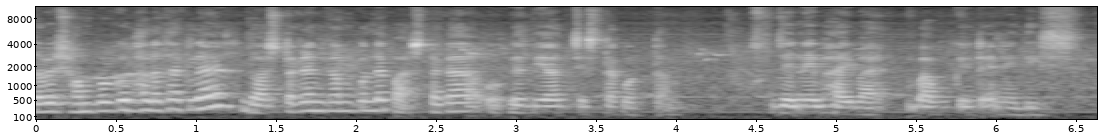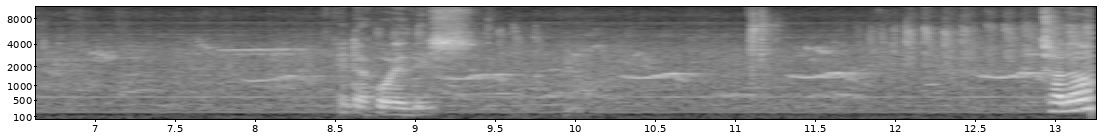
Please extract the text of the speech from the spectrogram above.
তবে সম্পর্ক ভালো থাকলে দশ টাকা ইনকাম করলে পাঁচ টাকা ওকে দেওয়ার চেষ্টা করতাম। যে নে ভাই ভাই বাবুকে এটা এনে দিস। এটা করে দিস। চলো,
